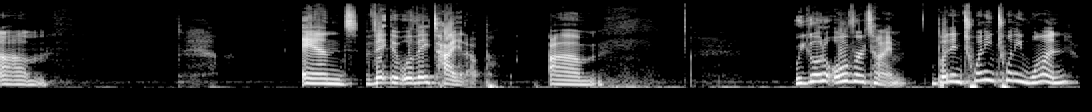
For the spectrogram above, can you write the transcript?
Um, and they well they tie it up. Um, we go to overtime, but in 2021,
